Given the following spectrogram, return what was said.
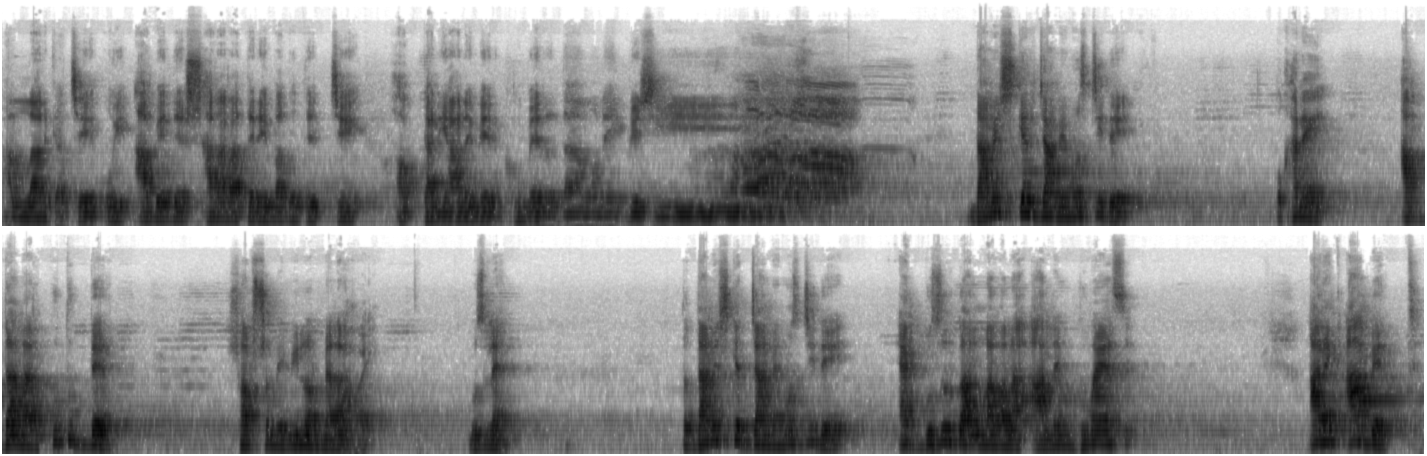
আল্লাহর কাছে ওই আবেদের সারা রাতের এবাদতের চেয়ে হক্কানি আলেমের ঘুমের দাম অনেক বেশি। দামেস্কের জামে মসজিদে ওখানে আবদাল আর কুতুবদের সবসময় মিলন মেলা হয়। বুঝলেন? তো দামেস্কের জামে মসজিদে এক বুজুর্গ আল্লাহওয়ালা আলেম ঘুমায় আছে। আরেক আবেদ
